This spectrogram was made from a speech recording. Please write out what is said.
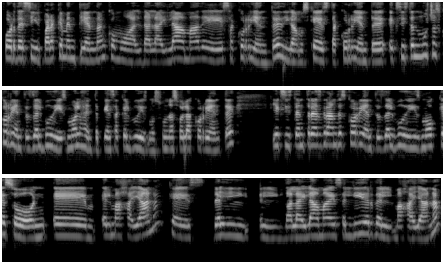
por decir, para que me entiendan, como al Dalai Lama de esa corriente. Digamos que esta corriente, existen muchas corrientes del budismo, la gente piensa que el budismo es una sola corriente, y existen tres grandes corrientes del budismo que son eh, el Mahayana, que es del, el Dalai Lama es el líder del Mahayana,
